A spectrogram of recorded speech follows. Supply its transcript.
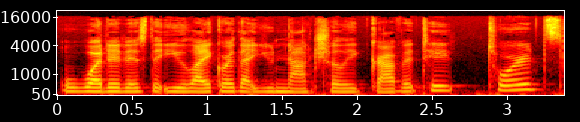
what it is that you like or that you naturally gravitate towards.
